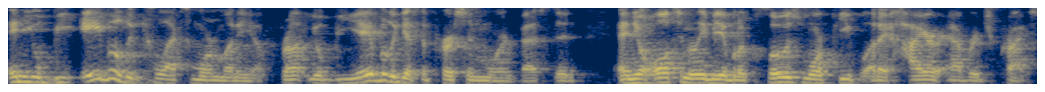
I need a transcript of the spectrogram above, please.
And you'll be able to collect more money up front. You'll be able to get the person more invested, and you'll ultimately be able to close more people at a higher average price.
